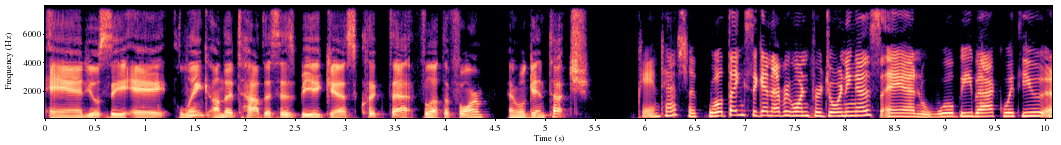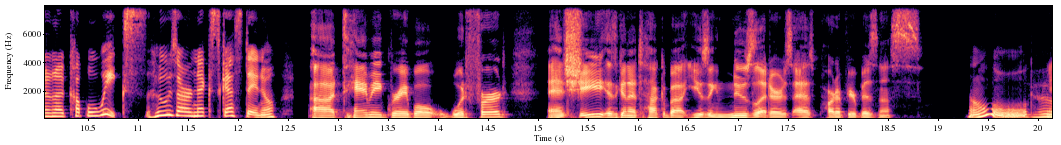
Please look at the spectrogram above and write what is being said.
and you'll see a link on the top that says be a guest. Click that, fill out the form, and we'll get in touch. Fantastic. Well, thanks again, everyone, for joining us, and we'll be back with you in a couple weeks. Who's our next guest, Daniel? Uh, Tammy Grable Woodford, and she is going to talk about using newsletters as part of your business. Oh, Ooh, I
